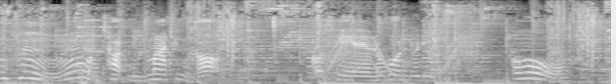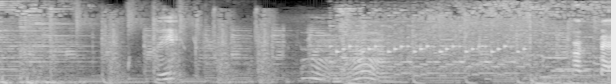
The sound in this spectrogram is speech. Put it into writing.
อือหือช็อตนี้มาถึงก็ โอเคเลยทุกคนดูดิ โอ้โหเฮ้ย อื้อหือก็แต่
